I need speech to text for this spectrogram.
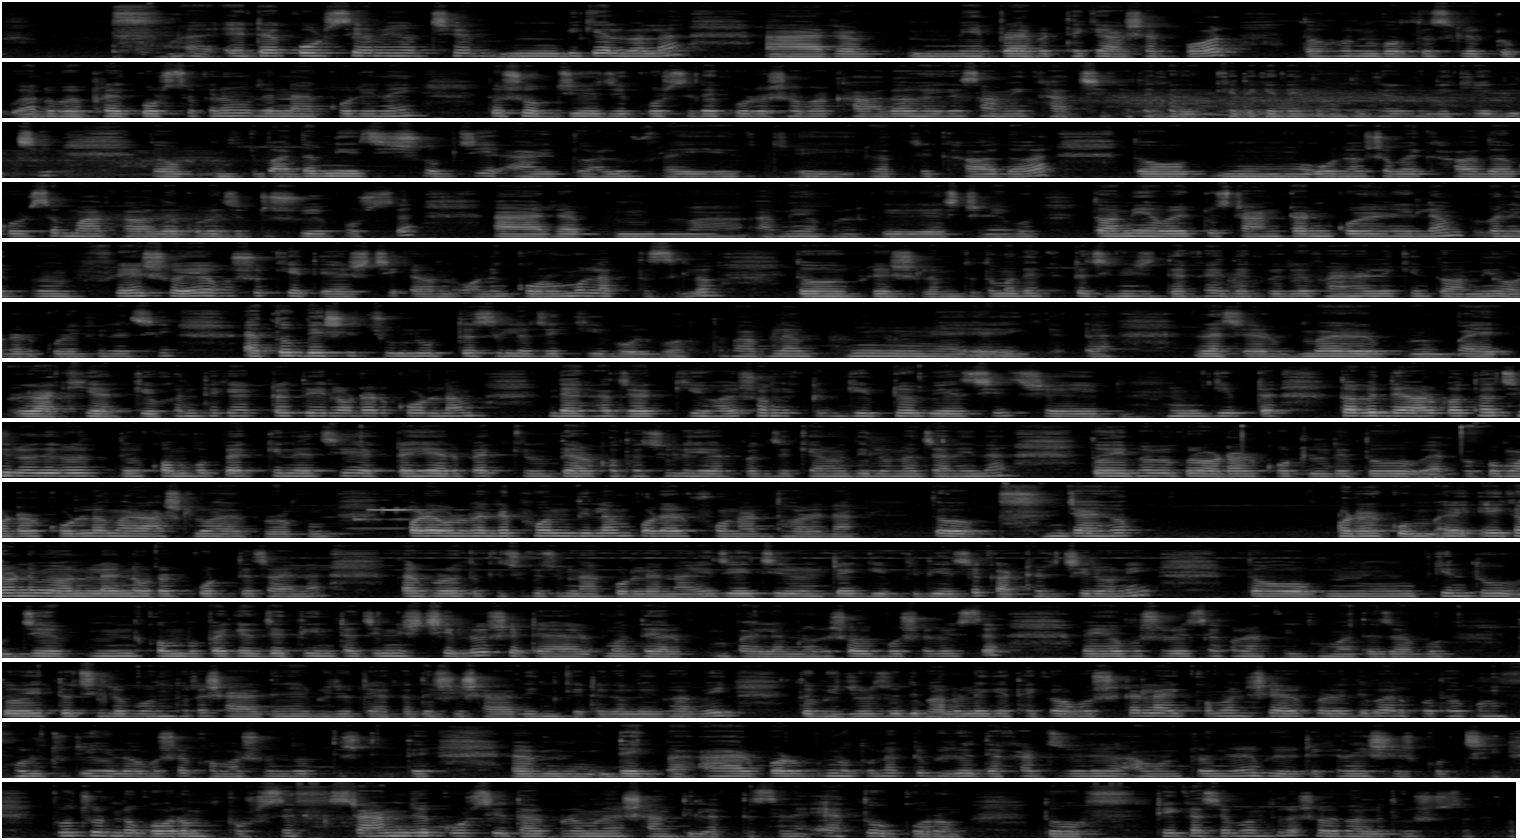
এটা করছি আমি হচ্ছে বিকেলবেলা। আর মেয়ে প্রাইভেট থেকে আসার পর তখন বলতেছিল, একটু আলু ফ্রাই করছ কেন? যে না, করি নাই। তো সবজি যে করছি, দেখো, ওরা সবার খাওয়া দাওয়া হয়ে গেছে, আমি খাচ্ছি, খেতে খেতে খেতে তোমাদেরকে দেখিয়ে দিচ্ছি। তো একটু বাদাম নিয়েছি, সবজি আর একটু আলু ফ্রাই এই রাত্রে খাওয়া দাওয়া তো ওরা সবাই খাওয়া দাওয়া করছে, মা খাওয়া দাওয়া করে যে একটু শুয়ে পড়ছে আর আমি এখন কি রেস্ট নেব। তো আমি আবার একটু স্টান টান করে নিলাম মানে ফ্রেশ হয়ে অবশ্য খেতে আসছি, কারণ অনেক গরমও লাগতেছিল, তো ফ্রেশ হলাম। তো তোমাদের একটা জিনিস দেখাই দেখো যে ফাইনালি কিন্তু আমি অর্ডার করে ফেলেছি। এত বেশি চুল উঠতেছিল যে কি বলব? তো ভাবলাম এই একটা ন্যাচারাল রাখি আর কি। ওখান থেকে একটা তেল অর্ডার করলাম, দেখা যাক কি হয়। সঙ্গে একটা গিফটও পেয়েছি, সেই গিফটটা তবে দেওয়ার কথা ছিল যেগুলো কম্বো প্যাক কিনেছি, একটা হেয়ার প্যাক দেওয়ার কথা ছিল হেয়ার প্যাক যে কেন দিল না জানি না। তো এইভাবে করে অর্ডার করলে তো একরকম অর্ডার করলাম আর আসলো আর একরকম। পরে ওনারে ফোন দিলাম, পরে আর ফোন আর ধরে না। তো যাই হোক অর্ডার এই কারণে আমি অনলাইনে অর্ডার করতে চাই না। তারপরে তো কিছু কিছু না করলে নাই। যে এই চিরুনিটা গিফট দিয়েছে, কাঠের চিরুনি। তো কিন্তু যে কম্বো প্যাকের যে তিনটা জিনিস ছিল সেটার মধ্যে আর পাইলাম না। ওরা সবাই বসে রয়েছে। আমিও বসে রয়েছে, এখন আর কি ঘুমাতে যাব। তো এই তো ছিল বন্ধুরা, সারাদিনের ভিডিওটা একাদশী সারাদিন কেটে গেল এইভাবেই। তো ভিডিও যদি ভালো লেগে থাকে, অবশ্যই লাইক কমেন্ট শেয়ার করে দেবে। আর কোথাও কোনো ভুল ত্রুটি হলে অবশ্যই ক্ষমা সুন্দর দৃষ্টিতে দেখবা। আর পর নতুন একটা ভিডিও দেখার জন্য আমন্ত্রণ জানিয়ে ভিডিওটা এখানে শেষ করছি। প্রচণ্ড গরম পড়ছে। স্নান যে করছি, তারপরে মনে হয় শান্তি লাগতেছে না। এত গরম। তো ঠিক আছে বন্ধুরা সবাই ভালো থেকো সুস্থ থেকো।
